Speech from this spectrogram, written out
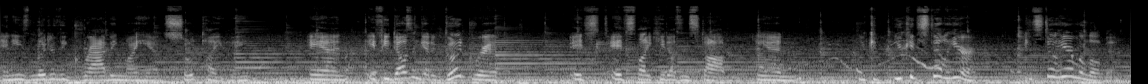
and he's literally grabbing my hand so tightly. And if he doesn't get a good grip, it's it's like he doesn't stop. And you can you can still hear him. You can still hear him a little bit.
